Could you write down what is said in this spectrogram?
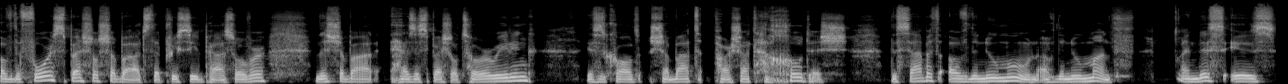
of the four special Shabbats that precede Passover. This Shabbat has a special Torah reading. This is called Shabbat Parshat HaChodesh, the Sabbath of the new moon of the new month, and this is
